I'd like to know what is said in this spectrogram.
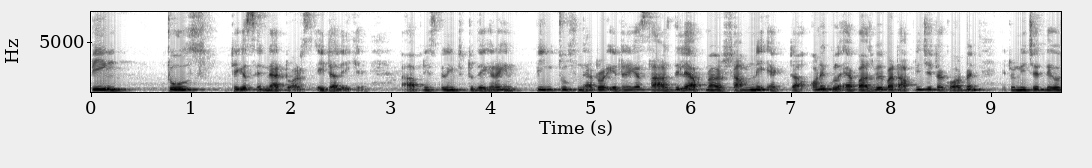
পিং টুলস ঠিক আছে নেটওয়ার্কস এইটা লিখে। আপনি স্পেলিংটা একটু দেখে রাখেন পিং টুলস নেটওয়ার্ক এটা থেকে সার্চ দিলে আপনার সামনে একটা অনেকগুলো অ্যাপ আসবে বাট আপনি যেটা করবেন, একটু নিচের দিকেও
